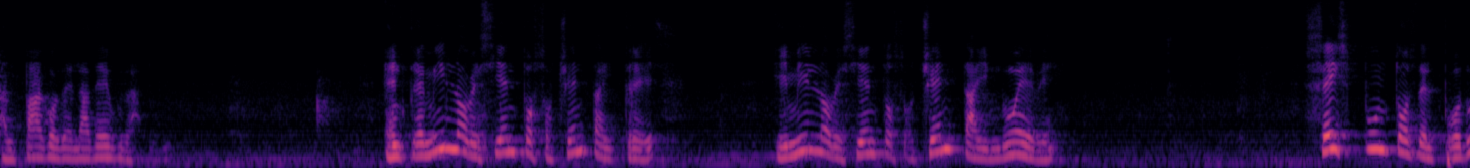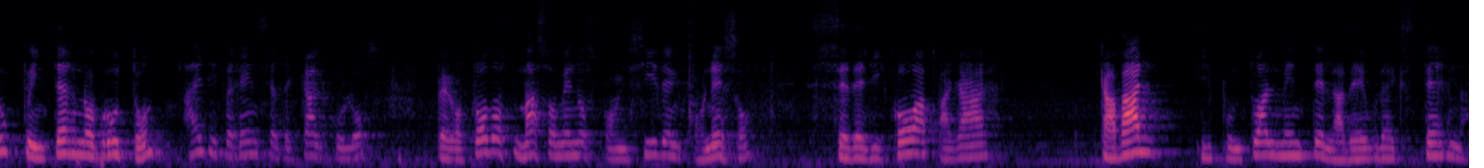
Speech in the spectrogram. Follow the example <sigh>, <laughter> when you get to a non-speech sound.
al pago de la deuda. Entre 1983 y 1989, seis puntos del Producto Interno Bruto, hay diferencias de cálculos, pero todos más o menos coinciden con eso, se dedicó a pagar cabal y puntualmente la deuda externa.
